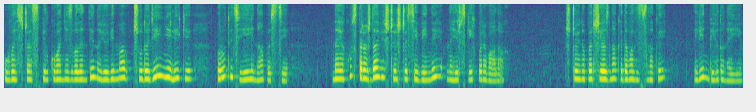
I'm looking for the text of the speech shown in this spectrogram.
Увесь час спілкування з Валентиною він мав чудодійні ліки проти цієї напасті, на яку страждав іще з часів війни на гірських перевалах. Щойно перші ознаки давались знаки, він біг до неї.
